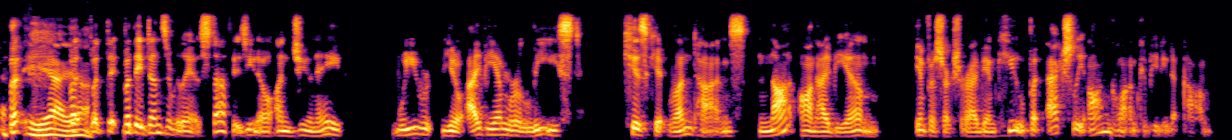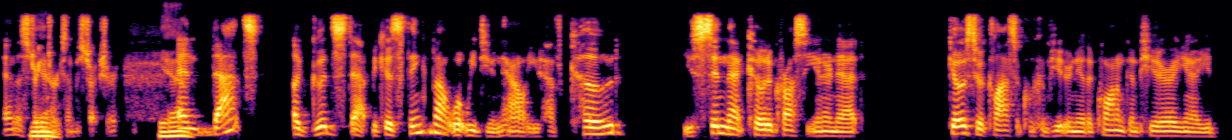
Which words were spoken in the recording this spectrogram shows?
but Yeah, but yeah, but they, but they've done some really nice stuff. Is you know on June eighth, we re- you know IBM released Qiskit runtimes not on IBM infrastructure, IBM Q, but actually on quantumcomputing.com and the yeah, StrangeWorks infrastructure. yeah, And that's a good step because think about what we do now. You have code, you send that code across the internet, goes to a classical computer near the quantum computer, you know, you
